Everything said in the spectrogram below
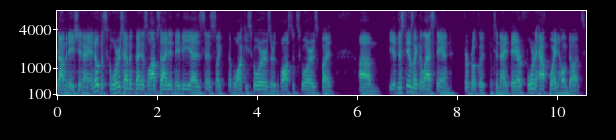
domination. I, I, know the scores haven't been as lopsided, maybe as as like the Milwaukee scores or the Boston scores, but um, yeah, this feels like the last stand for Brooklyn tonight. They are four and a half point home dogs.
